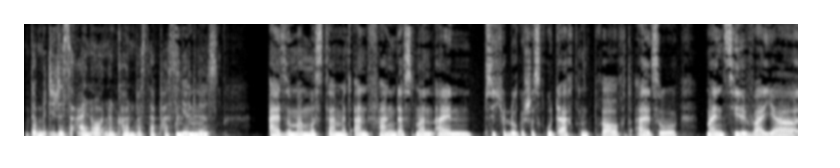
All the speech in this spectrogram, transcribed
damit die das einordnen können, was da passiert mhm. ist. Also man muss damit anfangen, dass man ein psychologisches Gutachten braucht. Also mein Ziel war ja,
